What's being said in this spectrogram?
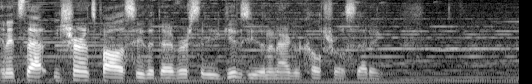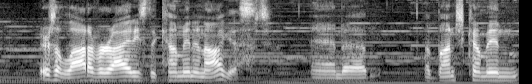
And it's that insurance policy that diversity gives you in an agricultural setting. There's a lot of varieties that come in in August. And uh, a bunch come in,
